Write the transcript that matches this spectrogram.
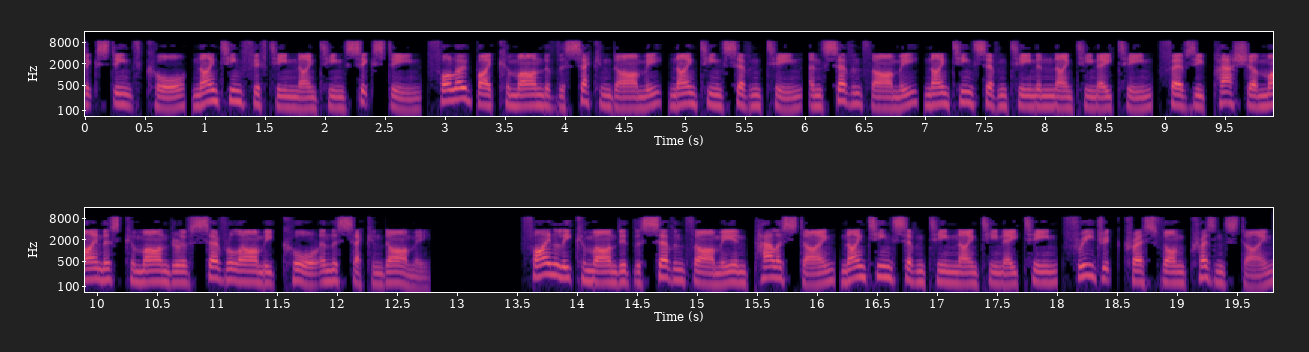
16th Corps 1915-1916 followed by command of the 2nd Army 1917 and 7th Army 1917 and 1918 Fevzi Pasha minus commander of several Army Corps and the 2nd Army. Finally commanded the 7th Army in Palestine 1917-1918 Friedrich Kress von Kressenstein,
